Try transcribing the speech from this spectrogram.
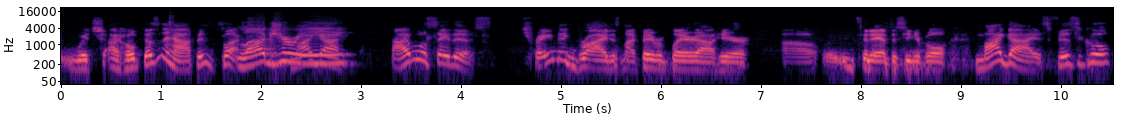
which I hope doesn't happen. But luxury. Guy, I will say this: Trey McBride is my favorite player out here uh, today at the Senior Bowl. My guy is physical.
